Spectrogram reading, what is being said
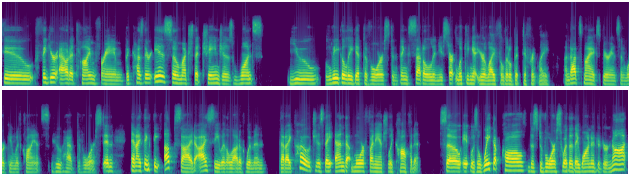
to figure out a time frame because there is so much that changes once you legally get divorced and things settle and you start looking at your life a little bit differently and that's my experience in working with clients who have divorced. And and i think the upside i see with a lot of women that i coach is they end up more financially confident. So it was a wake up call this divorce whether they wanted it or not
